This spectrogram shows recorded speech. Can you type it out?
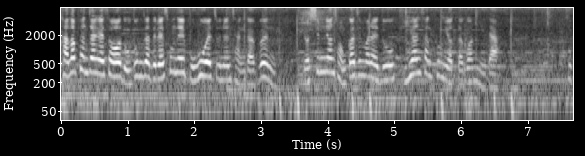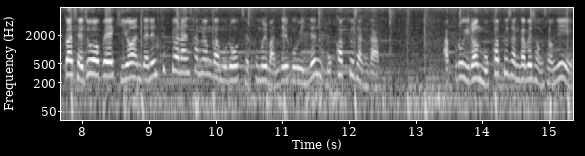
산업 현장에서 노동자들의 손을 보호해주는 장갑은 몇십 년 전까지만 해도 귀한 상품이었다고 합니다. 국가 제조업에 기여한다는 특별한 사명감으로 제품을 만들고 있는 목화표 장갑. 앞으로 이런 목화표 장갑의 정성이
